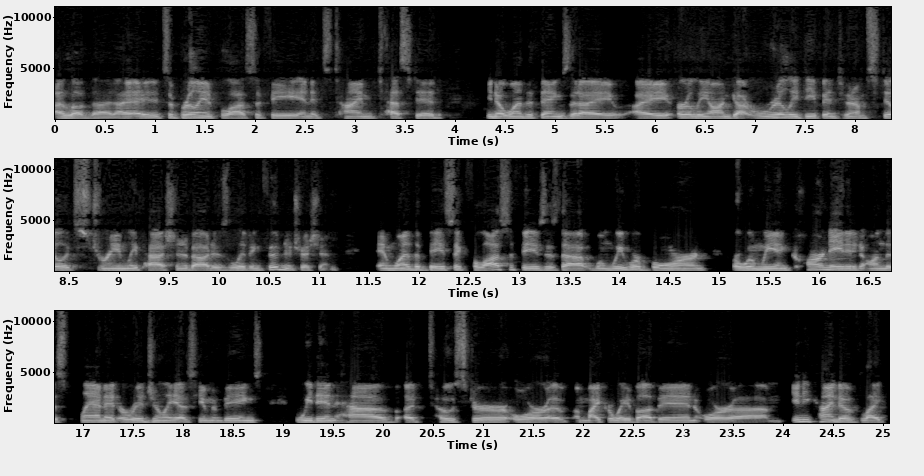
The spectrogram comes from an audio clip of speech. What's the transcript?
I love that. I, it's a brilliant philosophy and it's time tested. You know, one of the things that I, I early on got really deep into and I'm still extremely passionate about is living food nutrition. And one of the basic philosophies is that when we were born or when we incarnated on this planet originally as human beings, we didn't have a toaster or a, a microwave oven or um, any kind of like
